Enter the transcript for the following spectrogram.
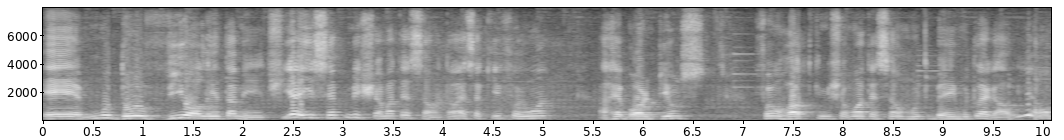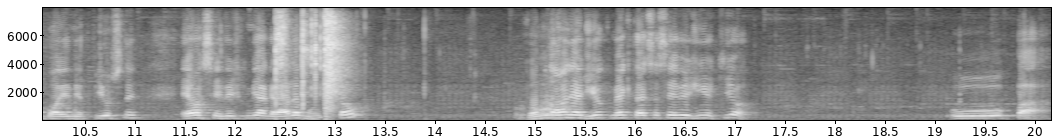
é, mudou violentamente. E aí sempre me chama a atenção. Então essa aqui foi uma, a Reborn Pills, foi um rótulo que me chamou a atenção muito bem, muito legal. E é uma Bohemia Pilsner, é uma cerveja que me agrada muito. Então, vamos dar uma olhadinha como é que está essa cervejinha aqui, ó. Opa!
